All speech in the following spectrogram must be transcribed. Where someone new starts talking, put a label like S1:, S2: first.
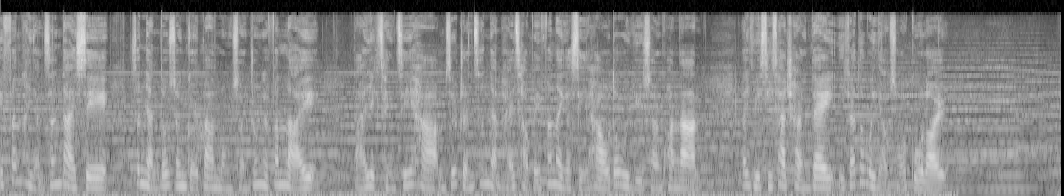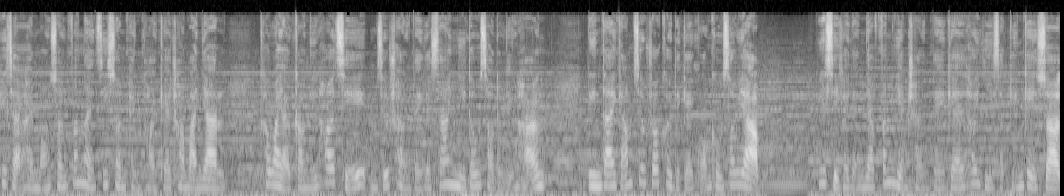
S1: 係人生大事，新人都想舉辦夢想中嘅婚禮。但喺疫情之下，唔少准新人喺籌備婚禮嘅時候都會遇上困難，例如視察場地，而家都會有所顧慮。Peter 係網上婚禮資訊平台嘅創辦人，佢話由舊年開始，唔少場地嘅生意都受到影響，連帶減少咗佢哋嘅廣告收入。於是佢引入婚宴場地嘅虛擬實景技術，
